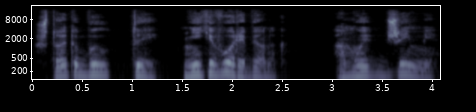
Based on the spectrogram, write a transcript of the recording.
что это был ты. Не его ребенок, а мой Джимми.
